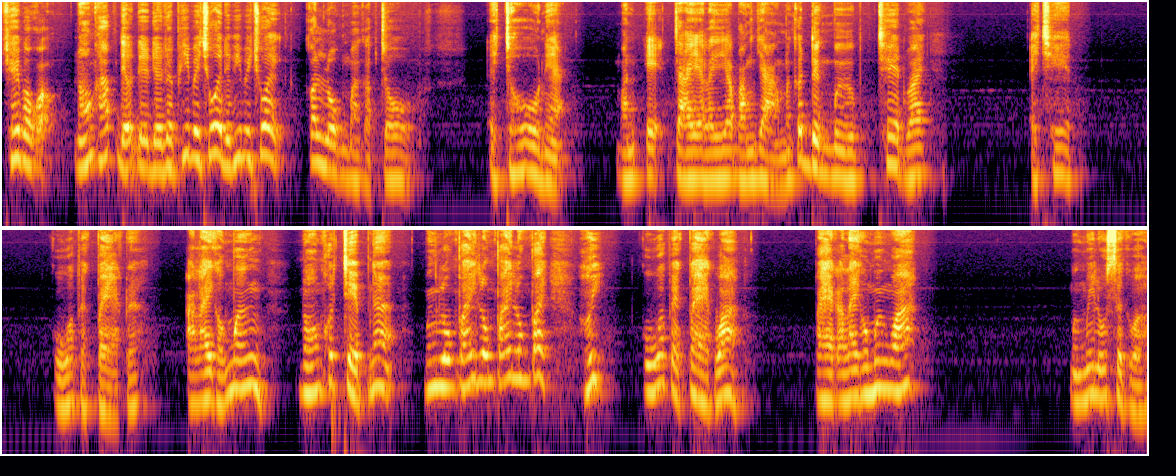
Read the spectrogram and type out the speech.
เชฟบอกว่าน้องครับเดี๋ยวเดี๋ยวเดี๋ยวพี่ไปช่วยเดี๋ยวพี่ไปช่วย ก็ลงมากับโจไอ้โจเนี่ย มันเอะใจอะไรบางอย่าง มันก็ดึงมือเชษไว้ ไอ้เชษ กูว่าแปลกๆนะอะไรของมึง น้องเขาเจ็บนะมึงลงไปลงไปลงไป เฮ้ย กูว่าแปลกๆว่าแปลกอะไรของมึงวะ มึงไม่รู้สึกเหรอ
